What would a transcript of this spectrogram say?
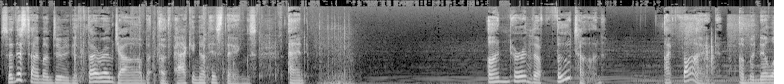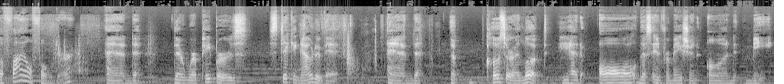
So this time I'm doing a thorough job of packing up his things and under the futon, I find a manila file folder and there were papers sticking out of it. And the closer I looked, he had all this information on me.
